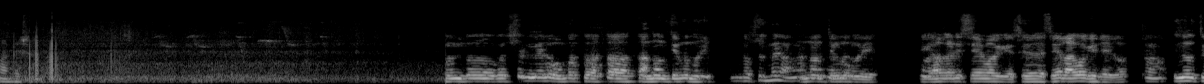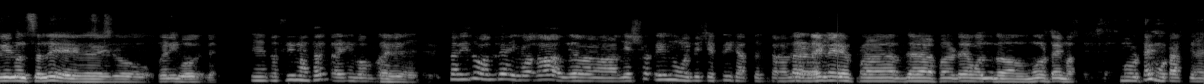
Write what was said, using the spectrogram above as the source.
ಮಂಗೇಶ್ ಒಂದು ವರ್ಷದ ಮೇಲೆ ಒಂಬತ್ತು ಹತ್ತು ಹತ್ತು ಹನ್ನೊಂದು ತಿಂಗಳು ಮರಿ. ವರ್ಷದ ಮೇಲೆ ಹನ್ನೊಂದು ತಿಂಗಳು ಮರಿ. ಈಗ ಆಲ್ರೆಡಿ ಸೇವ್ ಆಗಿ ಸೇಲ್ ಆಗೋಗಿದೆ ಇದು. ಇನ್ನೊಂದು ತ್ರೀ ಮಂತ್ಸ್ ಅಲ್ಲಿ ಇದು ಟ್ರೈನಿಂಗ್ ಹೋಗುತ್ತೆ. ತ್ರೀ ಮಂತ್ಸ್ ಅಲ್ಲಿ ಟ್ರೈನಿಂಗ್ ಹೋಗ್ತಾರೆ ಸರ್ ಇದು ಅಂದ್ರೆ ಇವಾಗ ಎಷ್ಟು ಟೈಮ್ ಒಂದಿಷ್ಟು ಟ್ರೀಟ್ ಆಗ್ತಿರ್ತಾರಲ್ಲ ಡೈಲಿ ಪರ್ ಡೇ ಒಂದು ಮೂರು ಟೈಮ್ ಮೂರು ಟೈಮ್ ಊಟ ಹಾಕ್ತೀರಾ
